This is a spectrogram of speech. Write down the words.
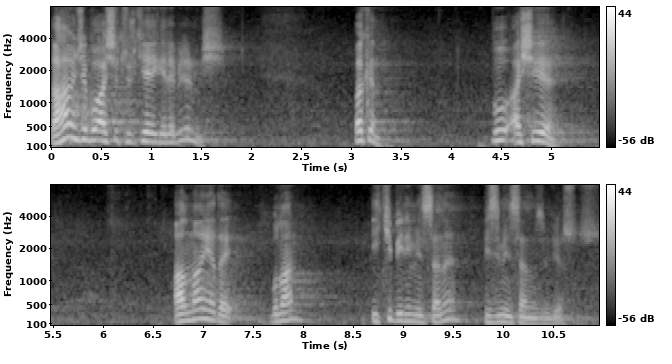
Daha önce bu aşı Türkiye'ye gelebilirmiş. Bakın bu aşıyı Almanya'da bulan iki bilim insanı bizim insanımız biliyorsunuz.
